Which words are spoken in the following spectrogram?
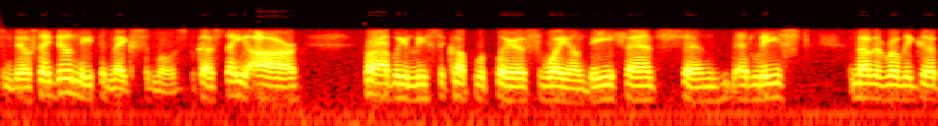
some deals. They do need to make some moves because they are probably at least a couple of players away on defense, and at least another really good,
